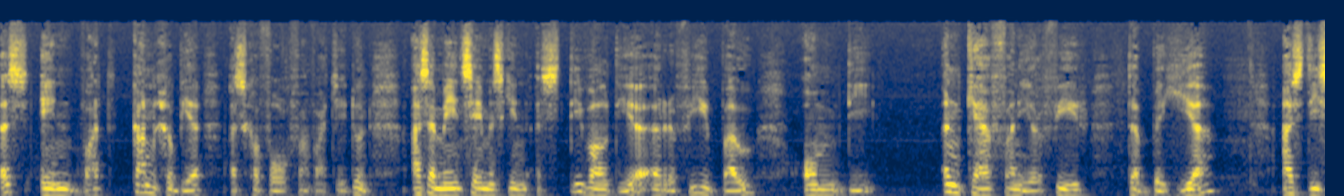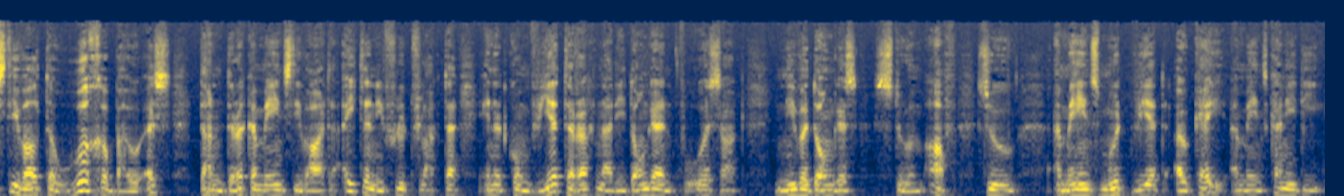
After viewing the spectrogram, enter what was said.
is en wat kan gebeur as gevolg van wat jy doen. As 'n mens sê miskien 'n stiewaldee 'n rivier bou om die inkerf van die rivier te beheer, as die stiewal te hoog gebou is, dan druk 'n mens die water uit in die vloedvlakte en dit kom weer terug na die donge en veroorsaak nuwe donges stroom af. So 'n mens moet weet, okay, 'n mens kan nie die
